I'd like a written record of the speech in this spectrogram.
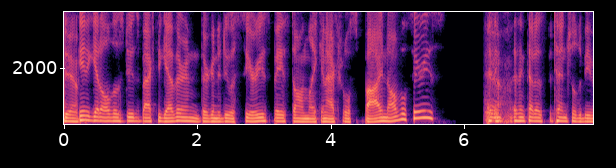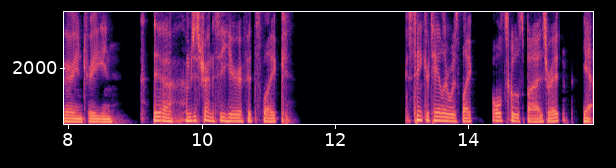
Yeah. you're gonna get all those dudes back together, and they're gonna do a series based on like an actual spy novel series. I think I think that has potential to be very intriguing. Yeah. I'm just trying to see here if it's like. Because Tinker Tailor was like old school spies, right? Yeah.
